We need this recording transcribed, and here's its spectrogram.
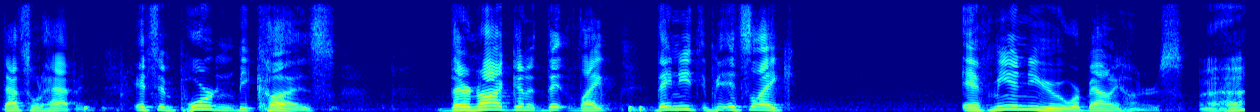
that's what happened. It's important because they're not gonna they, like they need. To be, it's like if me and you were bounty hunters Uh huh.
